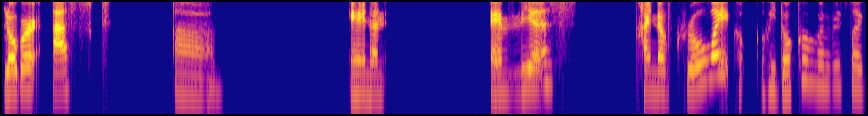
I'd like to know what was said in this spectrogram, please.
Grover asked um, in an envious, kind of cruel way. Hidoku, where it's like,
